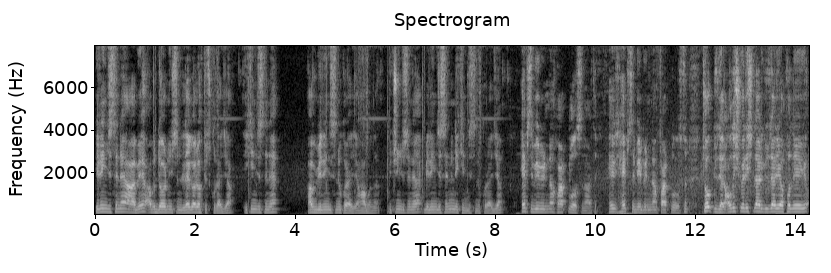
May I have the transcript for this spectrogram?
Birincisine abi. Abi dördüncüsüne legal ofis kuracağım. İkincisine abi birincisini kuracağım ha bunu. Üçüncüsüne birincisinin ikincisini kuracağım. Hepsi birbirinden farklı olsun artık. He- Hepsi birbirinden farklı olsun. Çok güzel. Alışverişler güzel yapılıyor.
